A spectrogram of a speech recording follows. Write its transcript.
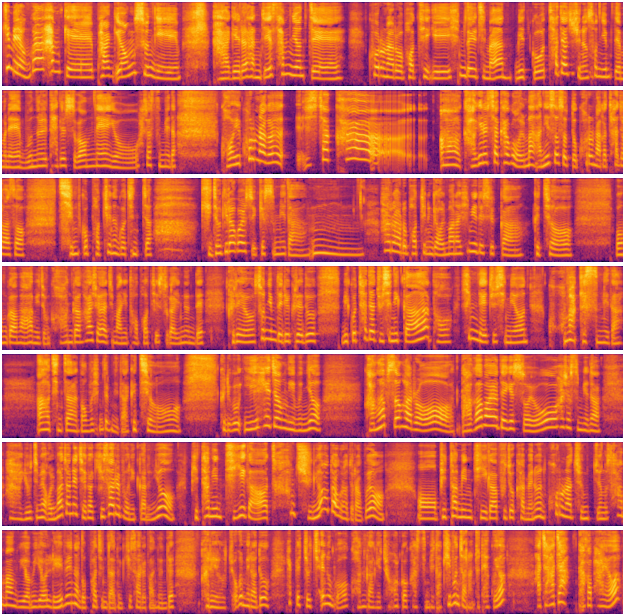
김혜영과 함께 박영수님 가게를 한 지 3년째 코로나로 버티기 힘들지만 믿고 찾아주시는 손님 때문에 문을 닫을 수가 없네요 하셨습니다. 거의 코로나가 시작하 아, 가게를 시작하고 얼마 안 있어서 또 코로나가 찾아와서 짐고 버티는 거 진짜 기적이라고 할 수 있겠습니다. 음, 하루하루 버티는 게 얼마나 힘이 드실까. 그쵸. 몸과 마음이 좀 건강하셔야지만이 더 버틸 수가 있는데, 그래요. 손님들이 그래도 믿고 찾아주시니까 더 힘내주시면 고맙겠습니다. 아, 진짜 너무 힘듭니다. 그쵸. 그리고 이혜정님은요, 강압성 하러 나가봐야 되겠어요. 하셨습니다. 아, 요즘에 얼마 전에 제가 기사를 보니까는요, 비타민 D가 참 중요하다고 하더라고요. 어, 비타민 D가 부족하면은 코로나 중증 사망 위험이 14배나 높아진다는 기사를 봤는데, 그래요. 조금이라도 햇볕을 쬐는 거 건강에 좋을 것 같습니다. 기분 전환도 되고요. 아자아자, 나가봐요.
